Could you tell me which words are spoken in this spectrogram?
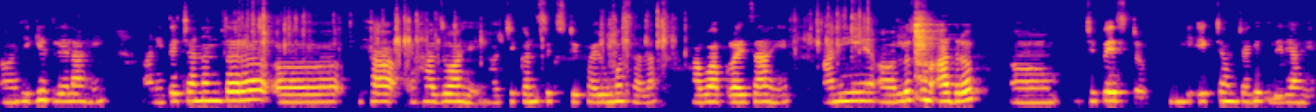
हे घेतलेलं आहे आणि त्याच्यानंतर ह्या हा जो आहे हा चिकन सिक्स्टी फाईव्ह मसाला हा वापरायचा आहे आणि लसूण अद्रक ची पेस्ट मी एक चमचा घेतलेली आहे.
